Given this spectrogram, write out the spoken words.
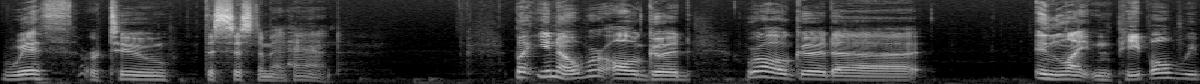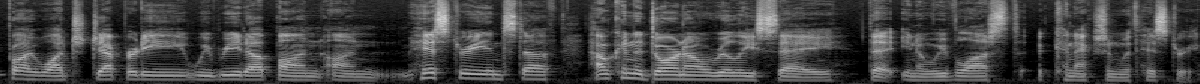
with or to the system at hand. But, you know, we're all good. We're all good uh, enlightened people. We probably watch Jeopardy. We read up on on history and stuff. How can Adorno really say that you know we've lost a connection with history?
